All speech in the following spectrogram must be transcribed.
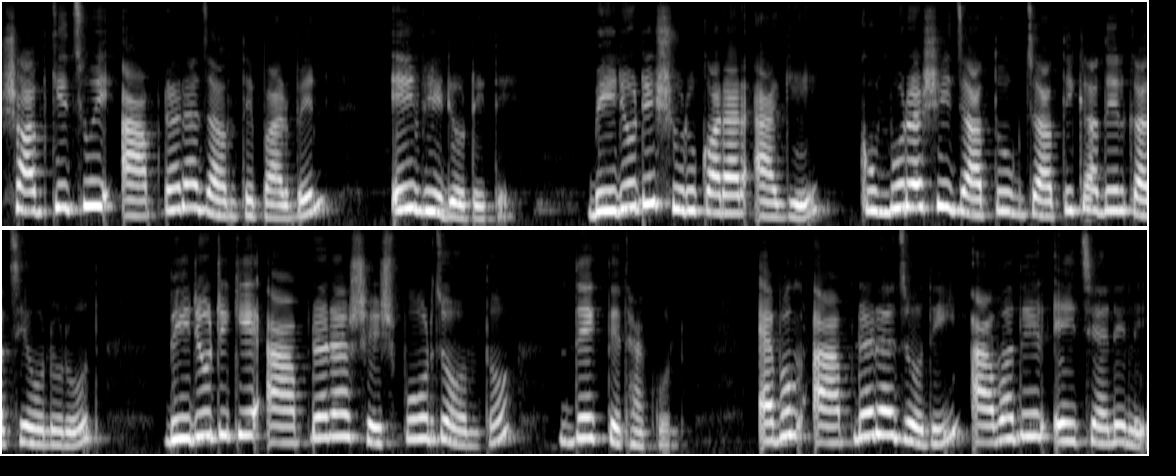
সব কিছুই আপনারা জানতে পারবেন এই ভিডিওটিতে। ভিডিওটি শুরু করার আগে কুম্ভরাশি জাতক জাতিকাদের কাছে অনুরোধ, ভিডিওটিকে আপনারা শেষ পর্যন্ত দেখতে থাকুন এবং আপনারা যদি আমাদের এই চ্যানেলে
